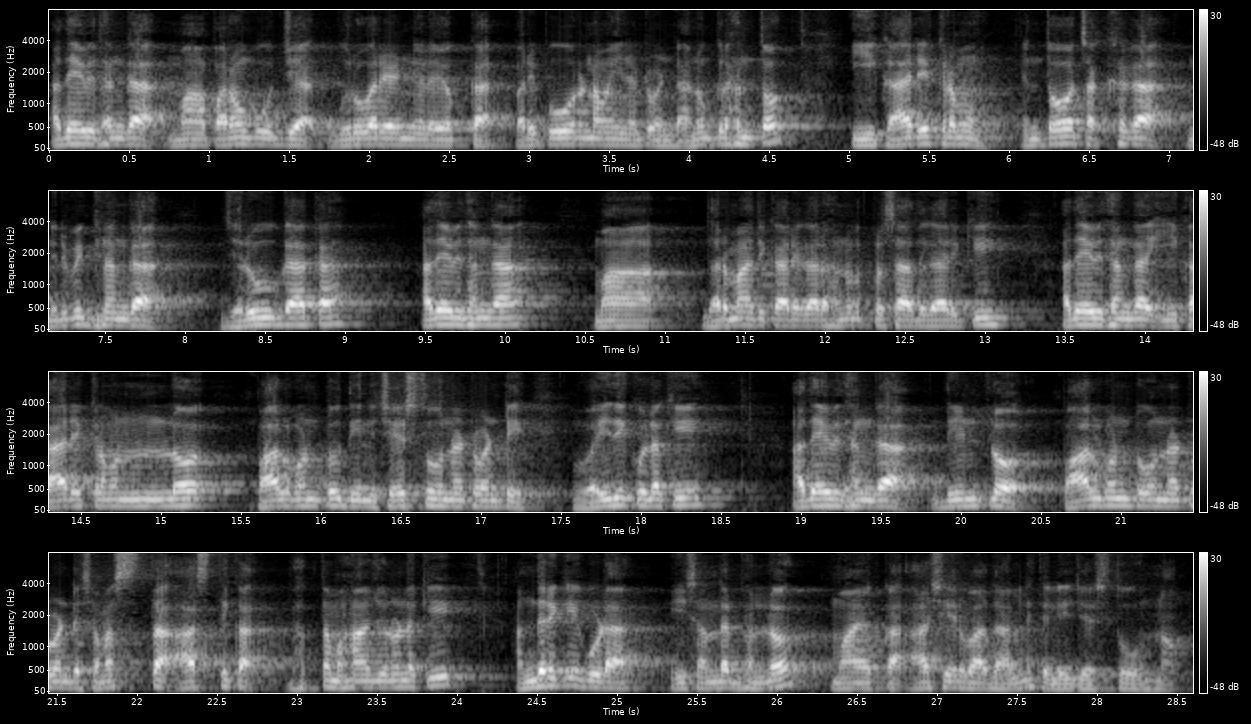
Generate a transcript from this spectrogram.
అదేవిధంగా మా పరమపూజ్య గురువరేణ్యుల యొక్క పరిపూర్ణమైనటువంటి అనుగ్రహంతో ఈ కార్యక్రమం ఎంతో చక్కగా నిర్విఘ్నంగా జరుగుగాక అదేవిధంగా మా ధర్మాధికారి గారు హనుమత్ ప్రసాద్ గారికి అదేవిధంగా ఈ కార్యక్రమంలో పాల్గొంటూ దీన్ని చేస్తూ ఉన్నటువంటి వైదికులకి అదేవిధంగా దీంట్లో పాల్గొంటూ ఉన్నటువంటి సమస్త ఆస్తిక భక్త మహాజనులకి అందరికీ కూడా ఈ సందర్భంలో మా యొక్క ఆశీర్వాదాలని తెలియజేస్తూ ఉన్నాం.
